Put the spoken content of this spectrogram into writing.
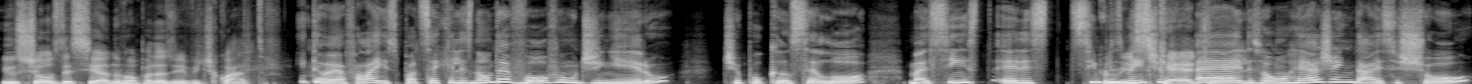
e os shows desse ano vão pra 2024. Então, eu ia falar isso. Pode ser que eles não devolvam o dinheiro, tipo, cancelou, mas sim, eles simplesmente. Reschedule. É, eles vão reagendar esse show.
